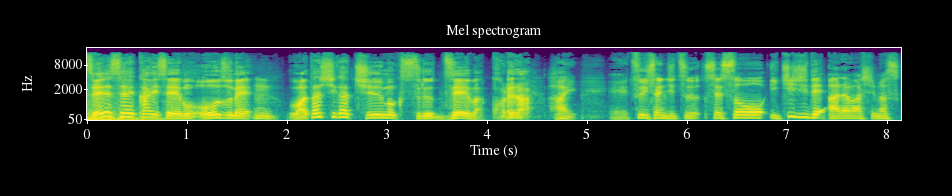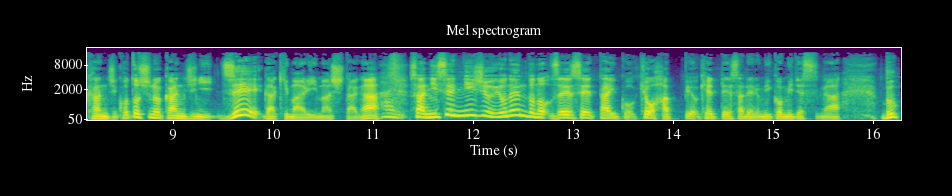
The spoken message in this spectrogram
税制改正も大詰め、私が注目する税はこれだはい。えーつい先日、世相を一字で表します漢字、今年の漢字に税が決まりましたが、はい。さあ、2024年度の税制大綱、今日発表、決定される見込みですが、物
